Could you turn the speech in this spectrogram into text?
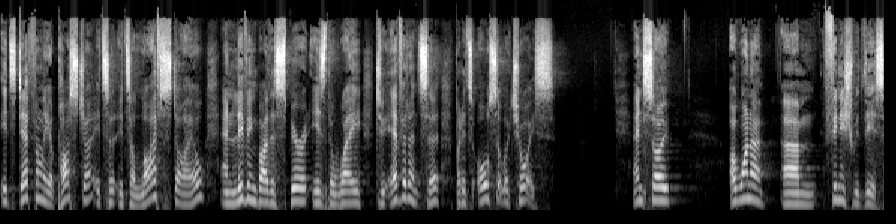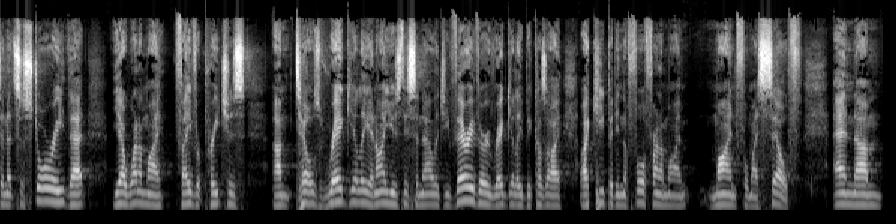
It's definitely a posture, it's a, it's a lifestyle, and living by the Spirit is the way to evidence it, but it's also a choice. And so I want to um, finish with this, and it's a story that, yeah, one of my favorite preachers um, tells regularly, and I use this analogy very, very regularly because I, I keep it in the forefront of my mind for myself. And um,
